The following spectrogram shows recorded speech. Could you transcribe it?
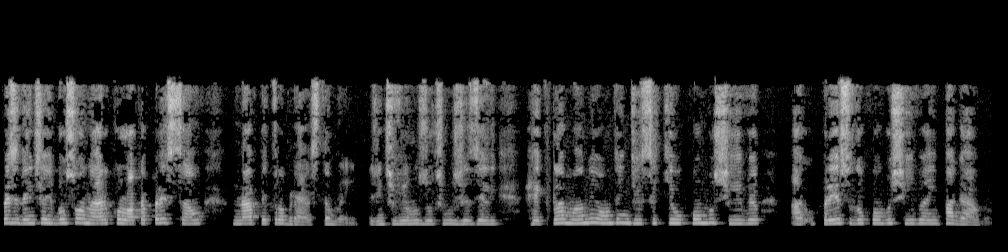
presidente Jair Bolsonaro coloca pressão na Petrobras também. A gente viu nos últimos dias ele reclamando e ontem disse que o combustível, o preço do combustível é impagável.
